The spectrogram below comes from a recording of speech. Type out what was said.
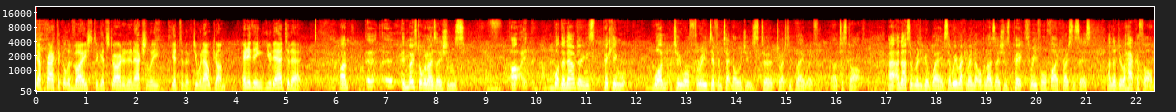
Yeah, practical advice to get started and actually get to, the, to an outcome. Anything you'd add to that? in most organizations, uh, what they're now doing is picking one, two, or three different technologies to, to actually play with uh, to start. Uh, and that's a really good way. So we recommend that organizations pick three, four, five processes and they do a hackathon.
